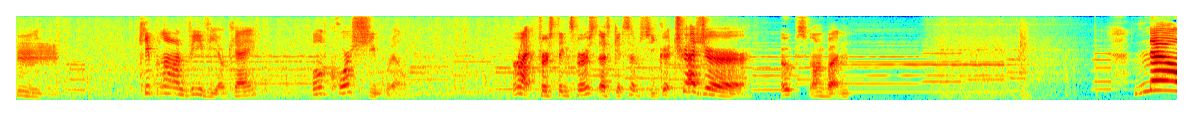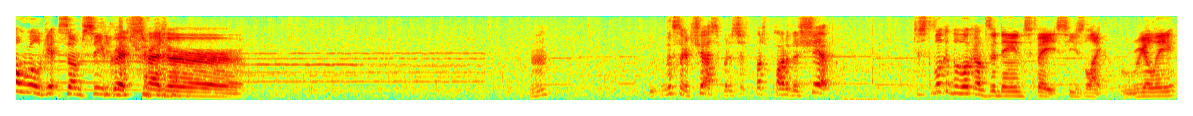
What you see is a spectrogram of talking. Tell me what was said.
Hmm. Keep an eye on Vivi, okay? Well, of course she will. Alright, first things first, let's get some secret treasure! Oops, wrong button. Now we'll get some secret treasure! Hmm? looks like a chest, but it's just part of the ship. Just look at the look on Zidane's face. He's like, really?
